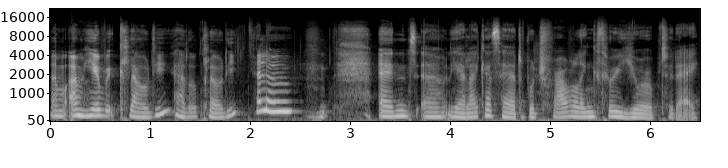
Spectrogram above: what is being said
I'm, I'm here with Claudie. Hello, Claudie. Hello. and uh, yeah, like I said, we're traveling through Europe today.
